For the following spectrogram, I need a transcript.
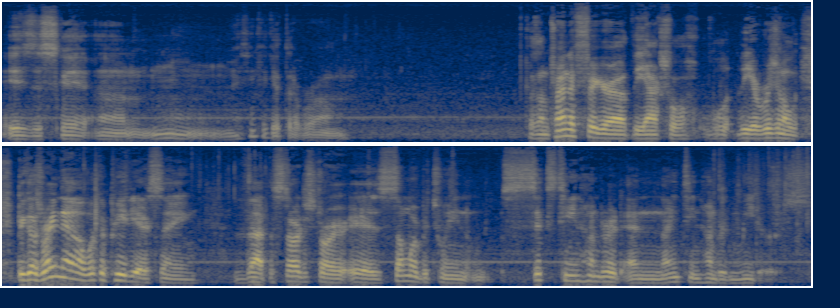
is the scale. Um, hmm, I think I get that wrong. Because I'm trying to figure out the actual, the original. Because right now Wikipedia is saying that the Star Destroyer is somewhere between 1,600 and 1,900 meters.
